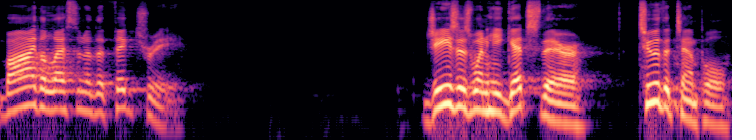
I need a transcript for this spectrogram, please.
by the lesson of the fig tree. Jesus, when he gets there to the temple,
